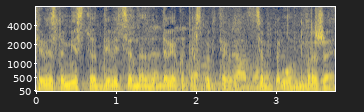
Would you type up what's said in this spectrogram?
Керівництво міста дивиться на далеку перспективу. Це вражає.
